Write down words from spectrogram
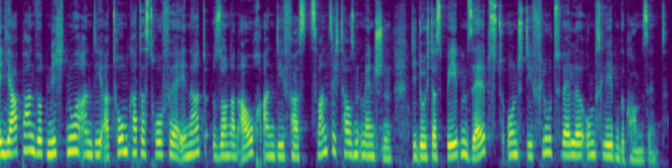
In Japan wird nicht nur an die Atomkatastrophe erinnert, sondern auch an die fast 20.000 Menschen, die durch das Beben selbst und die Flutwelle ums Leben gekommen sind.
